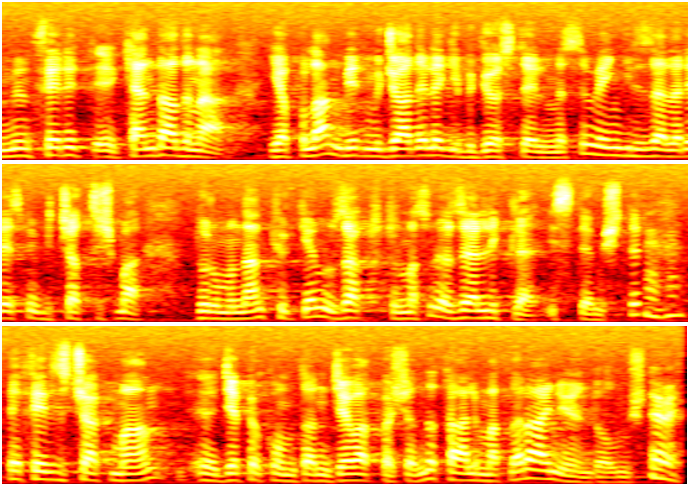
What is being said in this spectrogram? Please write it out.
münferit kendi adına yapılan bir mücadele gibi gösterilmesi ve İngilizlerle resmi bir çatışma durumundan Türkiye'nin uzak tutulmasını özellikle istemiştir. Ve Fevzi Çakmak'ın e, cephe komutanı Cevat Paşa'nın da talimatları aynı yönde olmuştur. Evet.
